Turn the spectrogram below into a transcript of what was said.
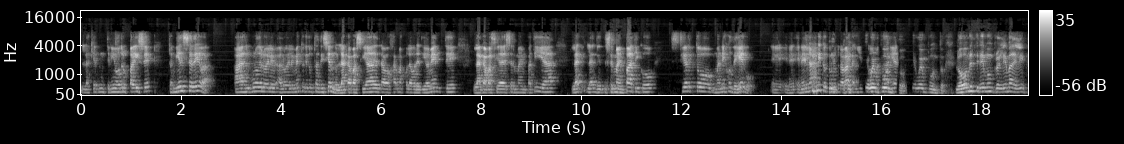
las que han tenido otros países, también se deba a algunos de los, a los elementos que tú estás diciendo, la capacidad de trabajar más colaborativamente, la capacidad de ser más empatía, de ser más empático, cierto manejo de ego. Eh, en, el ámbito que uno trabaja. qué buen punto, qué buen punto. Los hombres tenemos un problema de...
